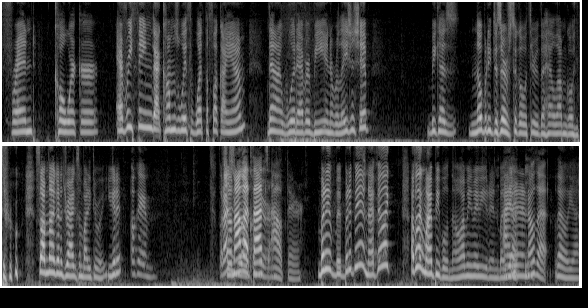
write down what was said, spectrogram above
friend, coworker, everything that comes with what the fuck I am than I would ever be in a relationship because nobody deserves to go through the hell I'm going through. so I'm not gonna drag somebody through it. You get it? Okay. But I so just now be like, that that's here." out there, But it but, but it been. I feel like I feel like my people know. I mean maybe you didn't, but I yeah. didn't know that Oh yeah.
